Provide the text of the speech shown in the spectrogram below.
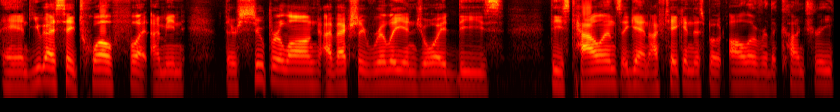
And you guys say 12 foot. I mean, they're super long. I've actually really enjoyed these, these talons. Again, I've taken this boat all over the country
